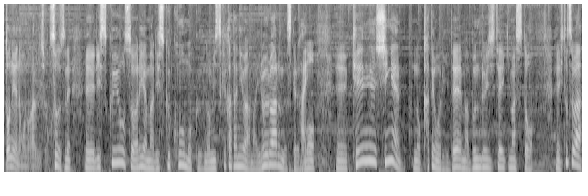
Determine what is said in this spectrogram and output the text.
どのようなものがあるんでしょうそうですね、えー、リスク要素あるいはまあリスク項目の見つけ方にはいろいろあるんですけれども、はい、えー、経営資源のカテゴリーでまあ分類していきますとえ一つは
